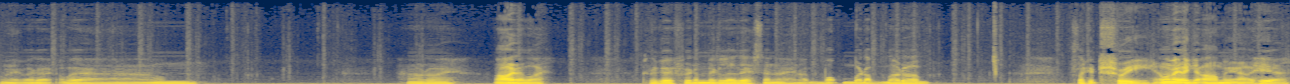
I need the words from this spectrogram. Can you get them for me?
Wait, where do I... Where... Um, how do I... Oh, I know why. Cause I go through the middle of this, and I like, bop, ba -dub, ba -dub. It's like a tree. I want to make like an army out here.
